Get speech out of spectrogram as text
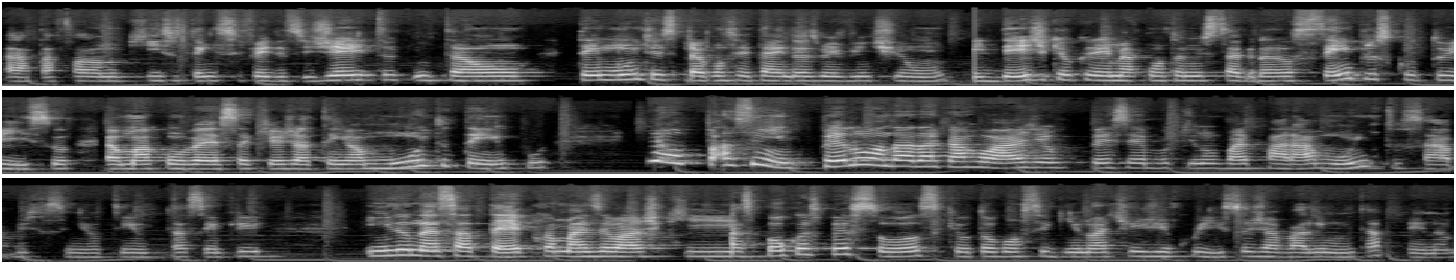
ela tá falando que isso tem que ser feito desse jeito. Então, tem muito esse preconceito aí em 2021. E desde que eu criei minha conta no Instagram, eu sempre escuto isso. É uma conversa que eu já tenho há muito tempo. E eu, assim, pelo andar da carruagem, eu percebo que não vai parar muito, sabe? Assim, eu tenho que estar tá sempre indo nessa tecla, mas eu acho que as poucas pessoas que eu tô conseguindo atingir com isso já valem muito a pena.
